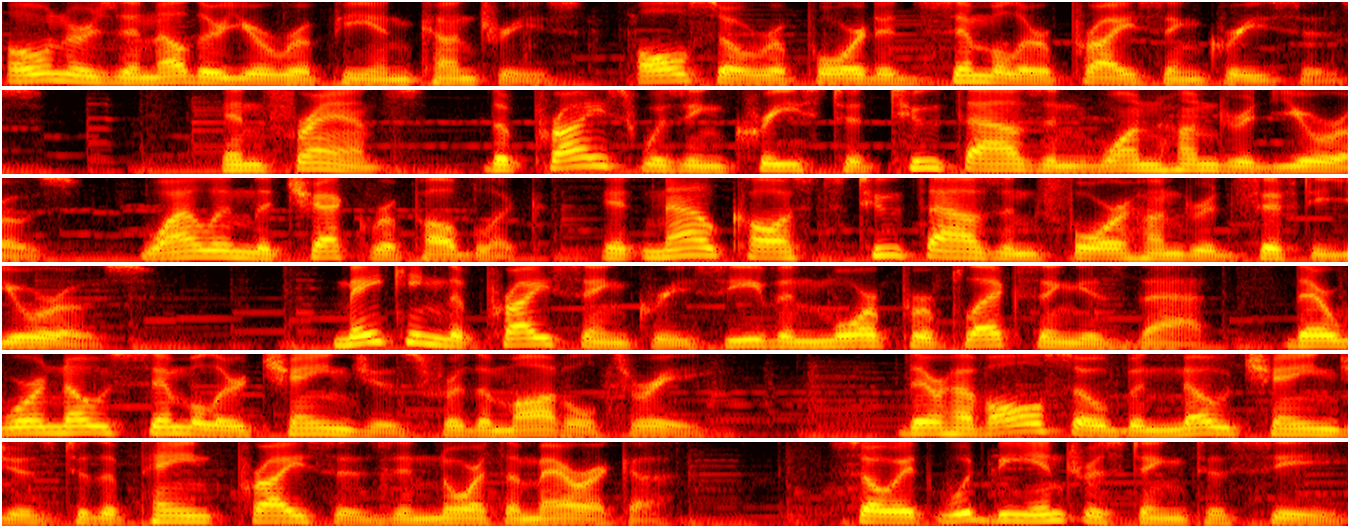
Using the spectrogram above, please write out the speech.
Owners in other European countries also reported similar price increases. In France, the price was increased to 2,100 euros, while in the Czech Republic, it now costs 2,450 euros. Making the price increase even more perplexing is that there were no similar changes for the Model 3. There have also been no changes to the paint prices in North America. So it would be interesting to see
